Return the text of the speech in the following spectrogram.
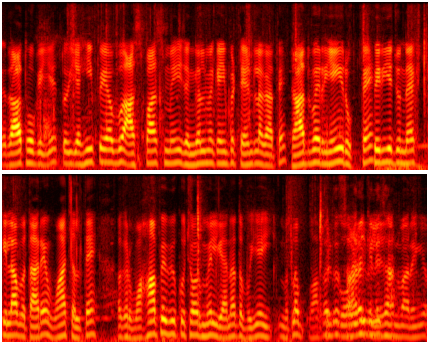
रात हो गई है तो यहीं पे अब आसपास में ही जंगल में कहीं पे टेंट लगाते हैं। रात भर यहीं रुकते हैं फिर ये जो नेक्स्ट किला बता रहे हैं वहाँ चलते हैं। अगर वहाँ पे भी कुछ और मिल गया ना तो भैया मतलब वहाँ पे तो सारे किले छान मारेंगे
